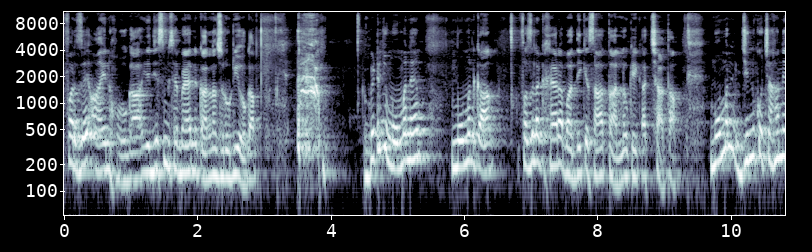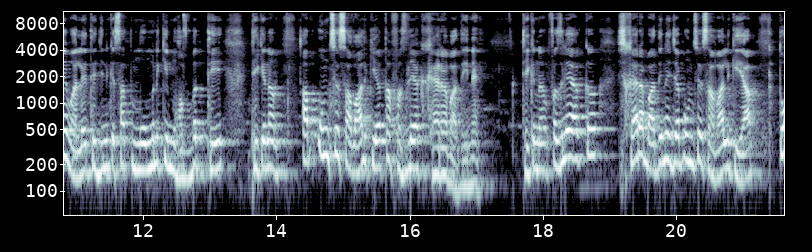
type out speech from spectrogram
फ़र्ज़ आयन होगा। ये जिसम से बाहर निकालना ज़रूरी होगा। बेटे, जो मोमन है, मोमन का फजल खैर आबादी के साथ ताल्लुक़ एक अच्छा था। मोमन जिनको चाहने वाले थे, जिनके साथ मोमन की मोहब्बत थी, ठीक है ना? अब उनसे सवाल किया था फजल खैर आबादी ने। ठीक ना? फजल हक खैराबादी ने जब उनसे सवाल किया तो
